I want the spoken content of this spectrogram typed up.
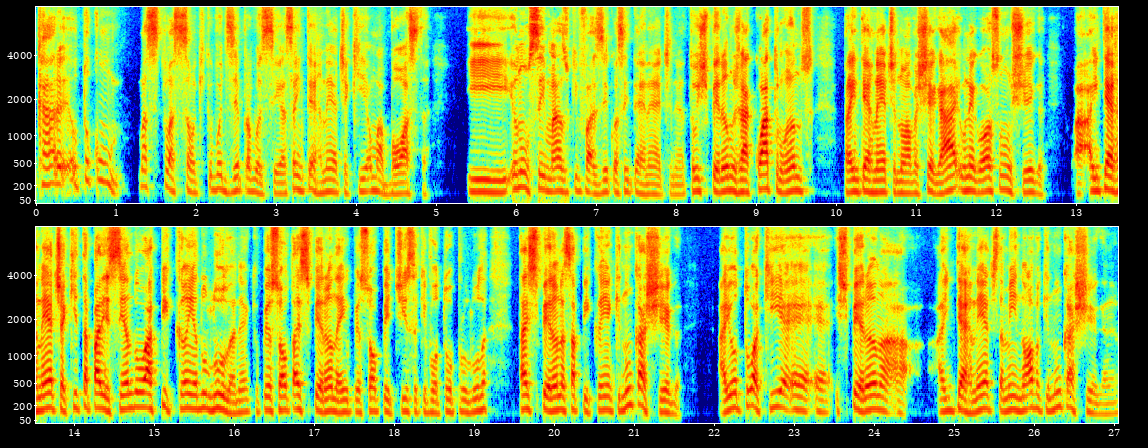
cara, eu tô com uma situação aqui que eu vou dizer para você. Essa internet aqui é uma bosta. E eu não sei mais o que fazer com essa internet, né? Tô esperando já há quatro anos para a internet nova chegar o negócio não chega. A, a internet aqui está parecendo a picanha do Lula, né? Que o pessoal está esperando aí, o pessoal petista que votou para o Lula está esperando essa picanha que nunca chega. Aí eu estou aqui é, é, esperando a, a internet também nova que nunca chega, né?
